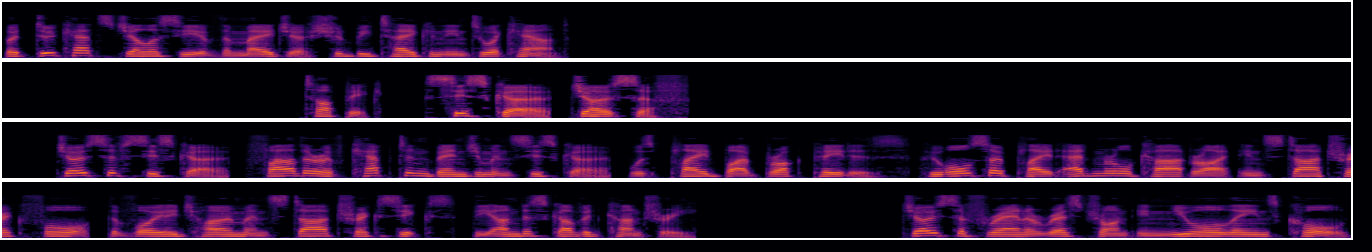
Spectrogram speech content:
but Dukat's jealousy of the Major should be taken into account. Topic: Sisko, Joseph Joseph Sisko, father of Captain Benjamin Sisko, was played by Brock Peters who also played Admiral Cartwright in Star Trek IV, The Voyage Home and Star Trek VI, The Undiscovered Country. Joseph ran a restaurant in New Orleans called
